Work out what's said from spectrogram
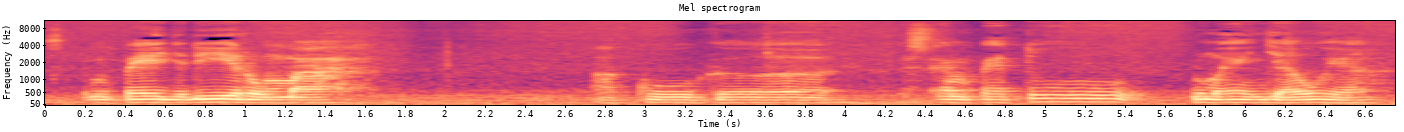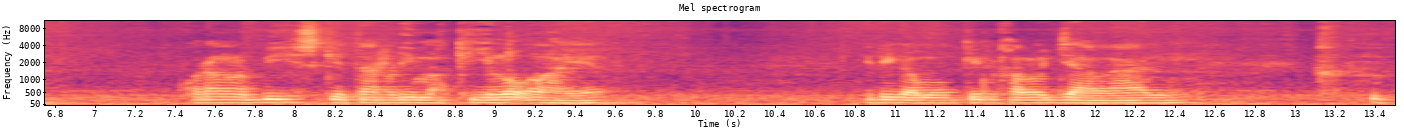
SMP jadi rumah aku ke SMP tuh lumayan jauh ya. Kurang lebih sekitar 5 kilo lah ya. Jadi gak mungkin kalau jalan.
